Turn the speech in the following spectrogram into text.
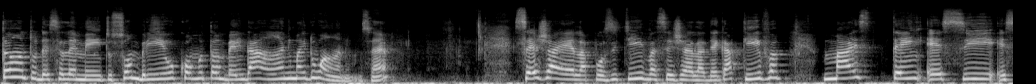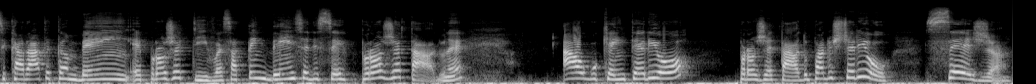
Tanto desse elemento sombrio como também da ânima e do ânimo, né? Seja ela positiva, seja ela negativa, mas tem esse esse caráter também é projetivo, essa tendência de ser projetado, né? Algo que é interior projetado para o exterior, seja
